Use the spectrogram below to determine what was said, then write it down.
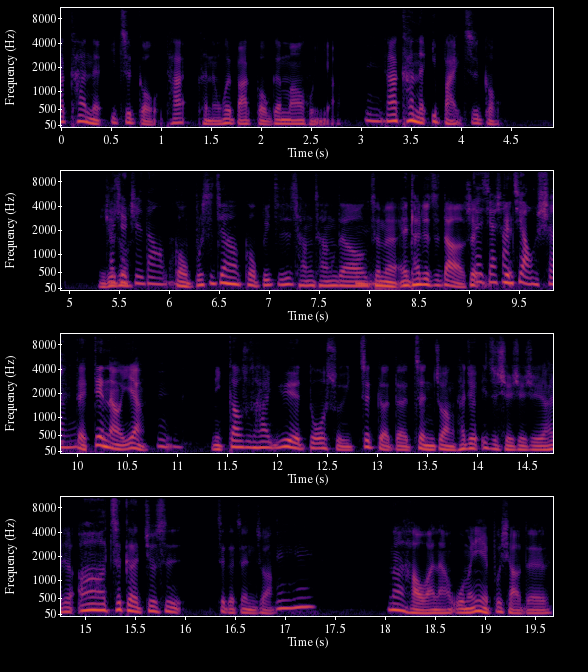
他看了一只狗，他可能会把狗跟猫混淆。嗯，他看了一百只狗，你就知道了。狗不是这样，狗鼻子是长长的哦，真的。哎，他就知道了。所以再加上叫声，对电脑一样。嗯，你告诉他越多属于这个的症状，他就一直学学学，他就哦，这个就是这个症状。嗯哼，那好玩啊。我们也不晓得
